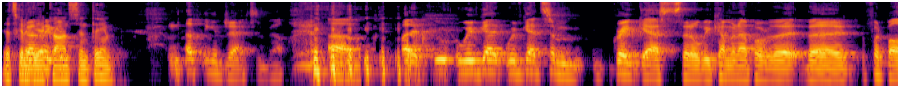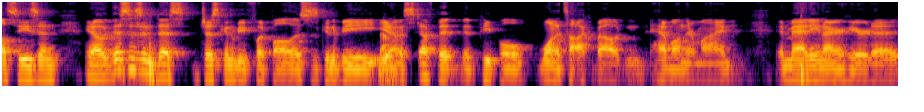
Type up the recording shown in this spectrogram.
it's going to be a constant theme. nothing in Jacksonville. Um, but we've got we've got some great guests that'll be coming up over the the football season. You know, this isn't just just going to be football. This is going to be no. you know stuff that that people want to talk about and have on their mind. And Matty and I are here to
